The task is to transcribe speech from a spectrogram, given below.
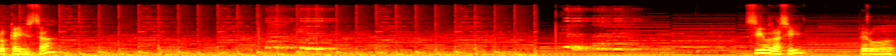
Creo que ahí está. Sí, ahora sí. Pero...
